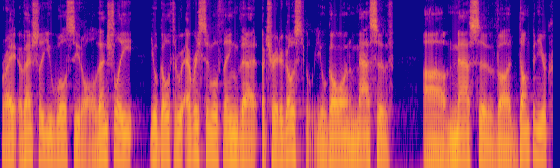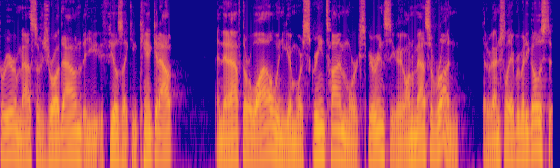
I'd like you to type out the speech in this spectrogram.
right? Eventually, you will see it all. Eventually, you'll go through every single thing that a trader goes through. You'll go on a massive, uh, massive uh, dump in your career, a massive drawdown that you, it feels like you can't get out. And then after a while, when you get more screen time, more experience, you're going to go on a massive run that eventually everybody goes to.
